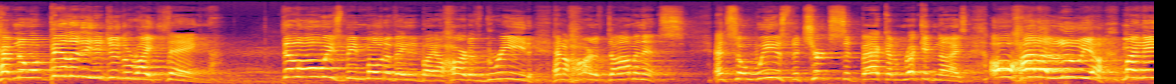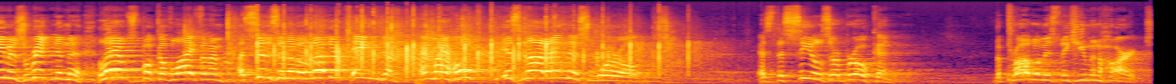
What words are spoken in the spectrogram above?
have no ability to do the right thing. They'll always be motivated by a heart of greed and a heart of dominance. And so we as the church sit back and recognize, oh, hallelujah, my name is written in the Lamb's book of life, and I'm a citizen of another kingdom, and my hope is not in this world. As the seals are broken, the problem is the human heart.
